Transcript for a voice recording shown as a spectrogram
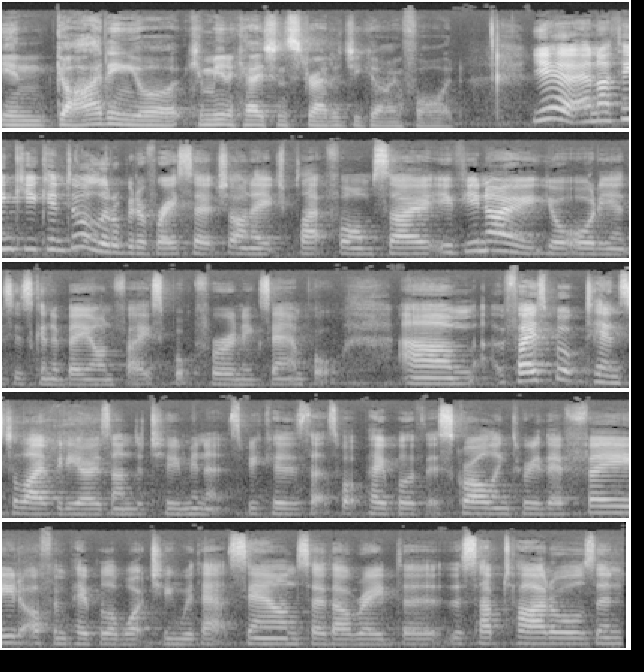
in guiding your communication strategy going forward. Yeah, and I think you can do a little bit of research on each platform. So if you know your audience is going to be on Facebook, for an example, um, Facebook tends to like videos under two minutes because that's what people, if they're scrolling through their feed, often people are watching without sound, so they'll read the, the subtitles and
